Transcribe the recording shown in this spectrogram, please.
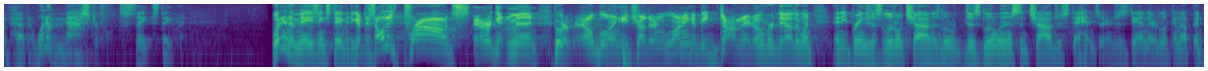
of heaven. What a masterful statement. What an amazing statement. You got this all these proud, arrogant men who are elbowing each other and wanting to be dominant over the other one. And he brings this little child, this little, this little innocent child just stands there and just stand there looking up and,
